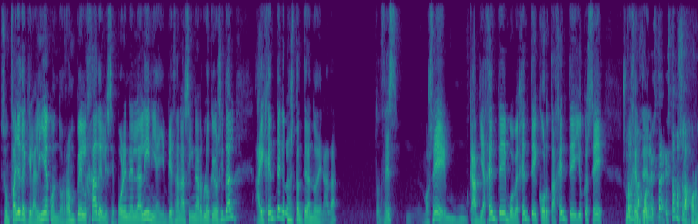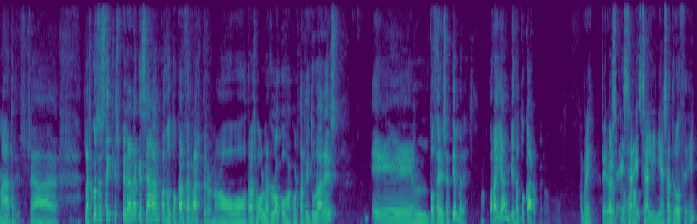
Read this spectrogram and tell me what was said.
Es un fallo de que la línea, cuando rompe el Hadel y se ponen en la línea y empiezan a asignar bloqueos y tal, hay gente que no se está enterando de nada. Entonces, no sé, cambia gente, mueve gente, corta gente, yo qué sé. Estamos, gente... en la, estamos en la jornada 3. O sea, las cosas hay que esperar a que se hagan cuando toca hacerlas, pero no te vas a volver loco a cortar titulares el 12 de septiembre. Ahora ya empieza a tocar, pero. Hombre, pero, esa, línea es atroz, ¿eh?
